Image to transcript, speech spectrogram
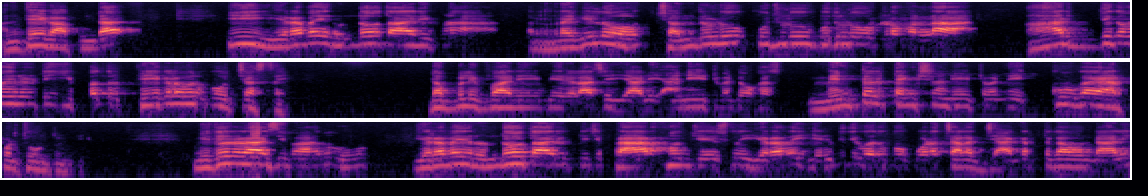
అంతేకాకుండా ఈ ఇరవై రెండో తారీఖున రవిలో చంద్రుడు కుజుడు బుధుడు ఉండడం వల్ల ఆర్థికమైనటువంటి ఇబ్బందులు పీకల వరకు వచ్చేస్తాయి. డబ్బులు ఇవ్వాలి మీరు ఎలా చేయాలి అనేటువంటి ఒక మెంటల్ టెన్షన్ అనేటువంటి ఎక్కువగా ఏర్పడుతూ ఉంటుంది. మిథున రాశి వారు ఇరవై రెండవ తారీఖు నుంచి ప్రారంభం చేసుకుని ఇరవై ఎనిమిది వరకు కూడా చాలా జాగ్రత్తగా ఉండాలి.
